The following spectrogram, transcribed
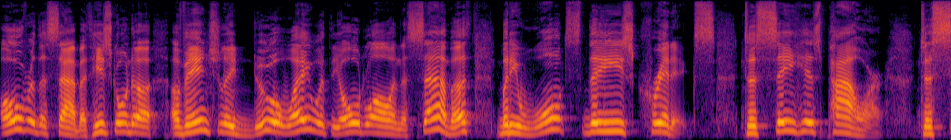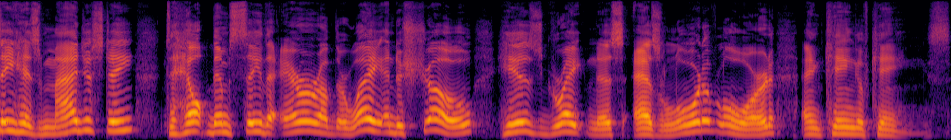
over the Sabbath. He's going to eventually do away with the old law and the Sabbath, but He wants these critics to see His power, to see His majesty, to help them see the error of their way and to show His greatness as Lord of Lord and King of Kings.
